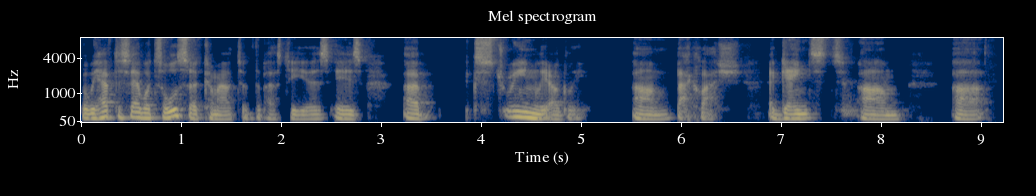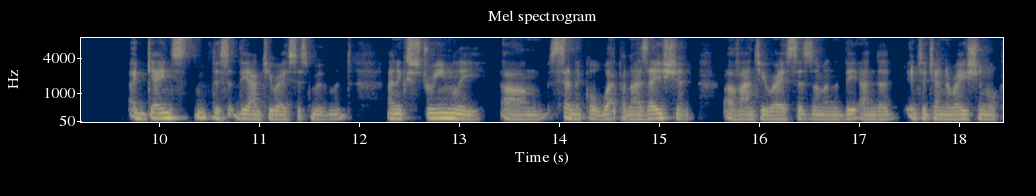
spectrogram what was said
But we have to say what's also come out of the past two years is a extremely ugly um, backlash against um, uh, against this, the anti-racist movement, an extremely um, cynical weaponization of anti-racism and the and the intergenerational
